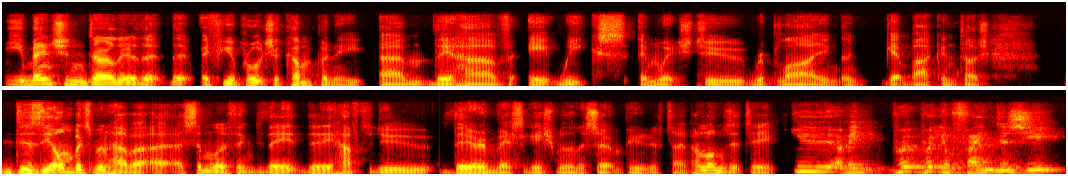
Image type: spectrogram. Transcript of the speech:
You mentioned earlier that, that if you approach a company, um, they have eight weeks in which to reply and get back in touch. Does the ombudsman have a, a, similar thing? Do they do they have to do their investigation within a certain period of time? How long does it take? You, I mean, what, what you'll find is you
